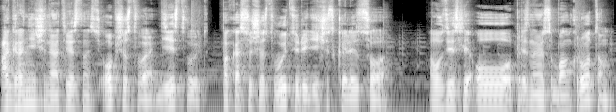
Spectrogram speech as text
Ограниченная ответственность общества действует, пока существует юридическое лицо. А вот если ООО признается банкротом,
